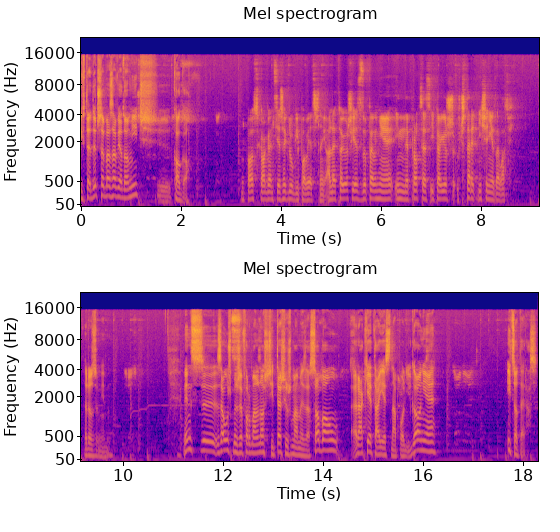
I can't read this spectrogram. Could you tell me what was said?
I wtedy trzeba zawiadomić y, kogo? Polską Agencję Żeglugi Powietrznej, ale to już jest zupełnie inny proces i to już w 4 dni się nie załatwi. Rozumiem. Więc y, załóżmy, że formalności też już mamy za sobą. Rakieta jest na poligonie. I co teraz?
